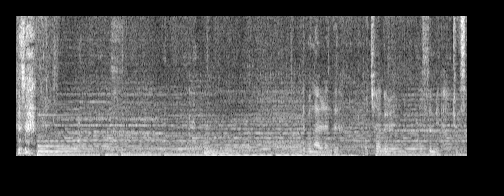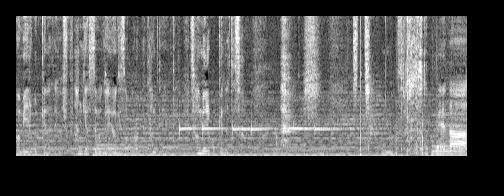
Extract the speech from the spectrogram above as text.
가자. 세븐 아일랜드 도착을 했습니다. 저기 섬이 일곱 개나 돼가지고 한 개였으면 그냥 여기서 바로 배 타면 되는데 섬이 일곱 개나 돼서. 아휴 씨, 진짜 원망스럽다. 배다.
